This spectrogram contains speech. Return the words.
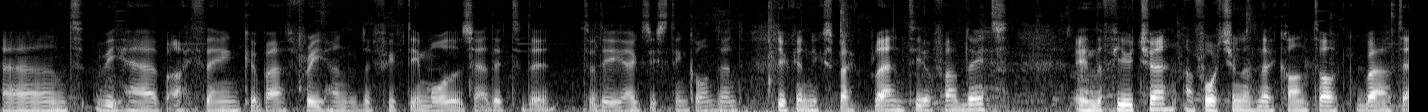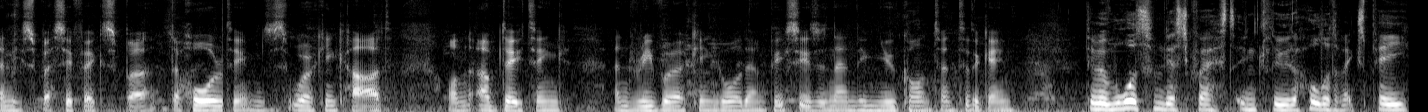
and we have, I think, about 350 models added to the to the existing content. You can expect plenty of updates in the future. Unfortunately, I can't talk about any specifics, but the whole team is working hard on updating and reworking all the NPCs and adding new content to the game. The rewards from this quest include a whole lot of XP,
